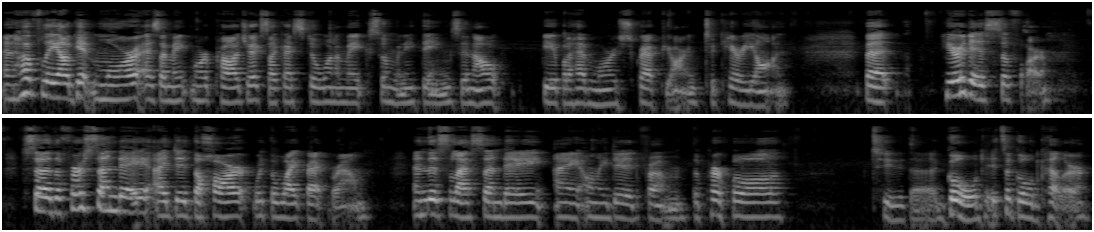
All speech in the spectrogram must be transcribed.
And hopefully I'll get more as I make more projects. Like I still want to make so many things and I'll be able to have more scrap yarn to carry on. But here it is so far. So the first Sunday I did the heart with the white background. And this last Sunday I only did from the purple to the gold. It's a gold color.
